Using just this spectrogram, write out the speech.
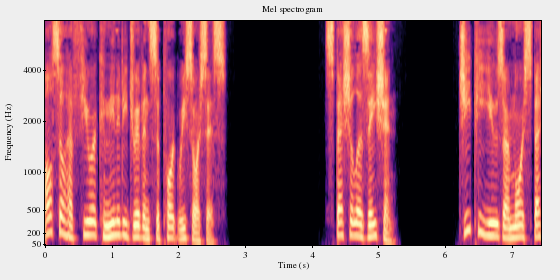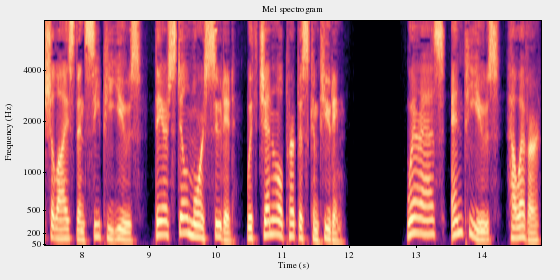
also have fewer community-driven support resources. Specialization GPUs are more specialized than CPUs, they are still more suited with general-purpose computing. Whereas, NPUs, however,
